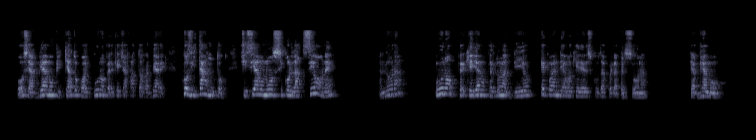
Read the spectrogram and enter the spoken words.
o se abbiamo picchiato qualcuno perché ci ha fatto arrabbiare così tanto, ci siamo mossi con l'azione, allora uno, per, chiediamo perdono a Dio e poi andiamo a chiedere scusa a quella persona che abbiamo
